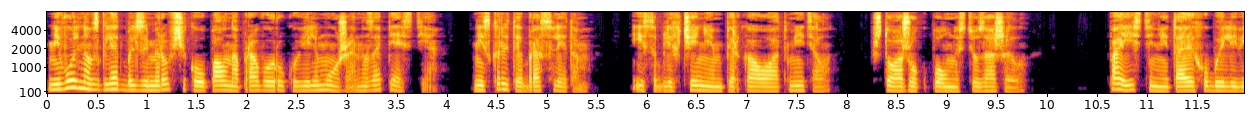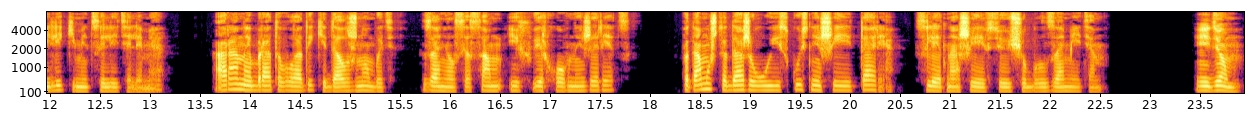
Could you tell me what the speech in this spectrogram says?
Невольно взгляд бальзамировщика упал на правую руку вельможи, на запястье, не скрытое браслетом, и с облегчением Перкао отметил, что ожог полностью зажил. Поистине, Таиху были великими целителями, а раной брата владыки, должно быть, занялся сам их верховный жрец, потому что даже у искуснейшей Итари след на шее все еще был заметен. Идем,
